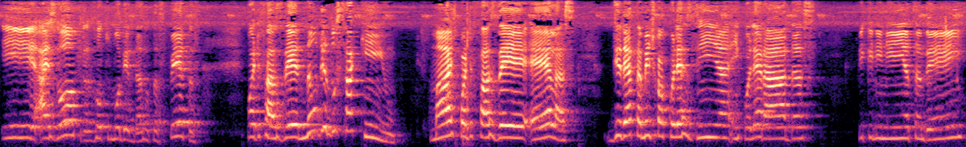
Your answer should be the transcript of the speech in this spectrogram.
E as outras, outros modelos das outras petas, pode fazer não dentro do saquinho, mas pode fazer elas diretamente com a colherzinha, encolheradas, pequenininha também.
